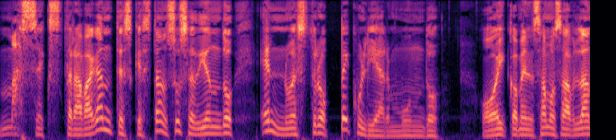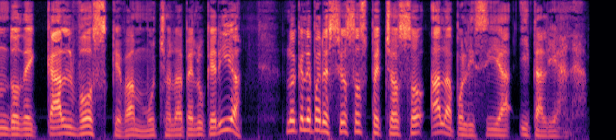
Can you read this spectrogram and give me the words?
más extravagantes que están sucediendo en nuestro peculiar mundo. Hoy comenzamos hablando de calvos que van mucho a la peluquería, lo que le pareció sospechoso a la policía italiana.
